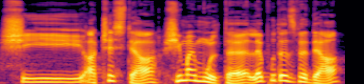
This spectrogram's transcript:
Și acestea și mai multe le puteți vedea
